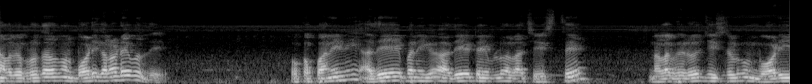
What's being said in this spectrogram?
నలభై ఒక్క రోజు తర్వాత మన బాడీకి అలవాటు అయిపోద్ది. ఒక పనిని అదే పనిగా అదే టైంలో అలా చేస్తే నలభై రోజులు చేసేటప్పుడు మన బాడీ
